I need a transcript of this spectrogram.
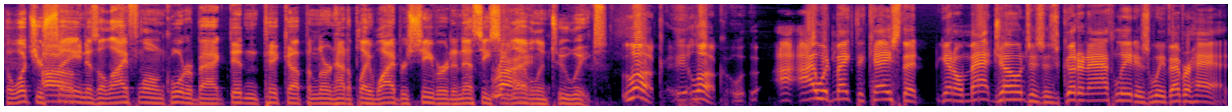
So what you're Um, saying is a lifelong quarterback didn't pick up and learn how to play wide receiver at an SEC Right. level in two weeks. Look, look. I, I would make the case that you know Matt Jones is as good an athlete as we've ever had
